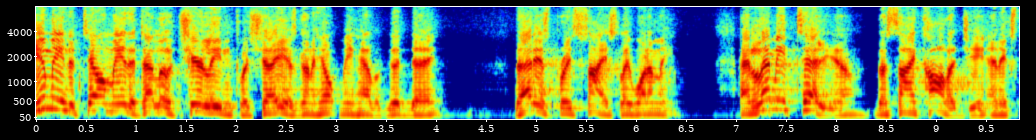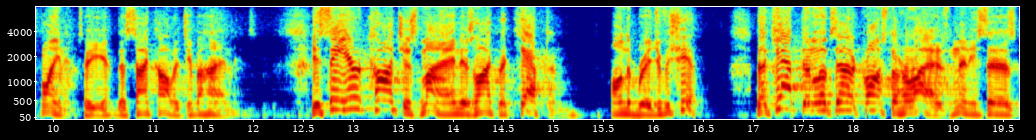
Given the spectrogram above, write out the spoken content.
You mean to tell me that that little cheerleading cliche is going to help me have a good day? That is precisely what I mean. And let me tell you the psychology and explain it to you, the psychology behind this. You see, your conscious mind is like the captain on the bridge of a ship. The captain looks out across the horizon and he says,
